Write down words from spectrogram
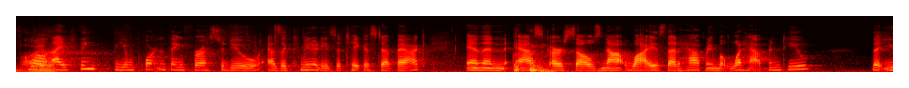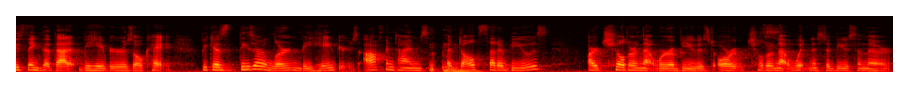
violent? Well. I think the important thing for us to do as a community is to take a step back and then ask ourselves not why is that happening, but what happened to you that you think that that behavior is okay. Because these are learned behaviors. Oftentimes, adults that abuse are children that were abused or children that witnessed abuse in their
